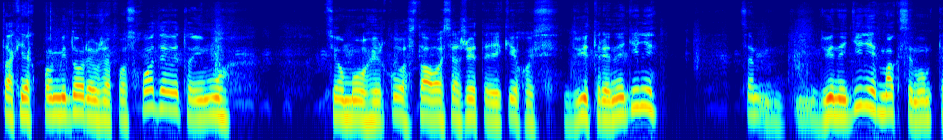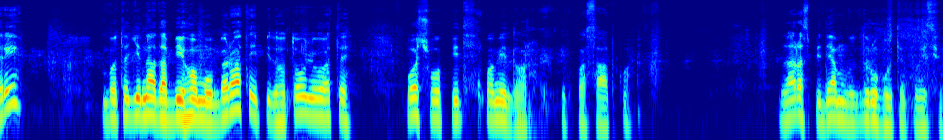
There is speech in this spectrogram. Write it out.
так як помідори вже посходили, то йому цьому огірку осталося жити якихось 2-3 неділі. Це 2 неділі, максимум 3. Бо тоді треба бігом убирати і підготовлювати почву під помідор, під посадку. Зараз підемо в другу теплицю.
